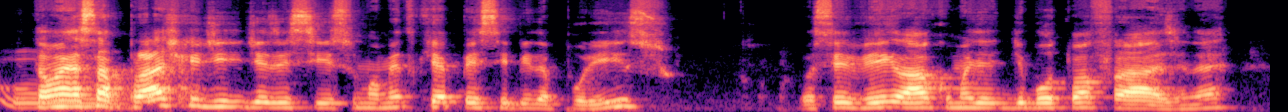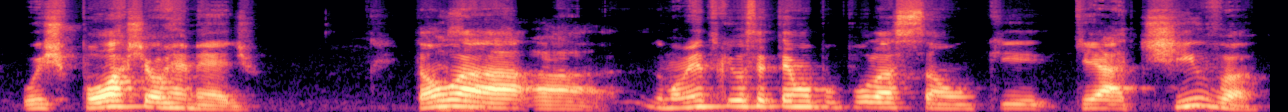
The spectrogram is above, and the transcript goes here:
Então, essa prática de, de exercício, no momento que é percebida por isso, você vê lá como ele botou a frase, né? O esporte é o remédio. Então, a, a, no momento que você tem uma população que, que é ativa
